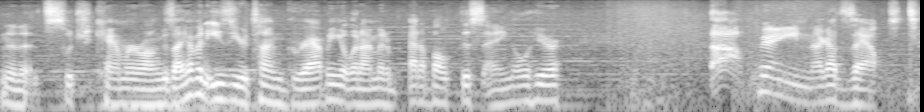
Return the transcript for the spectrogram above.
I'm gonna switch the camera around because I have an easier time grabbing it when I'm at about this angle here. Ah, pain! I got zapped.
